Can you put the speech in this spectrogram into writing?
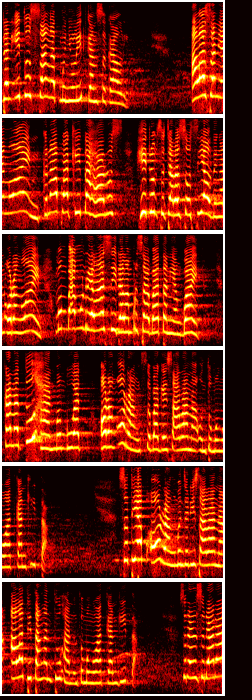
Dan itu sangat menyulitkan sekali. Alasan yang lain, kenapa kita harus hidup secara sosial dengan orang lain, membangun relasi dalam persahabatan yang baik. Karena Tuhan membuat orang-orang sebagai sarana untuk menguatkan kita. Setiap orang menjadi sarana alat di tangan Tuhan untuk menguatkan kita. Saudara-saudara,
